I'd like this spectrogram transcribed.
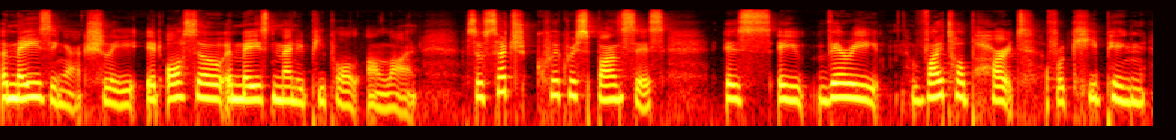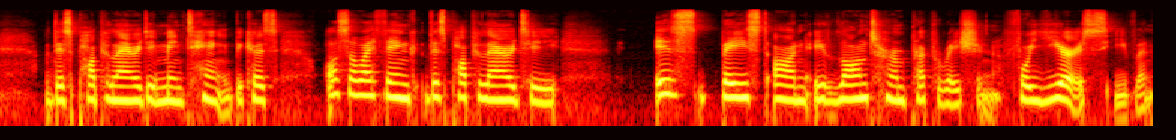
amazing, actually. It also amazed many people online. So, such quick responses is a very vital part for keeping this popularity maintained because also I think this popularity is based on a long term preparation for years, even.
